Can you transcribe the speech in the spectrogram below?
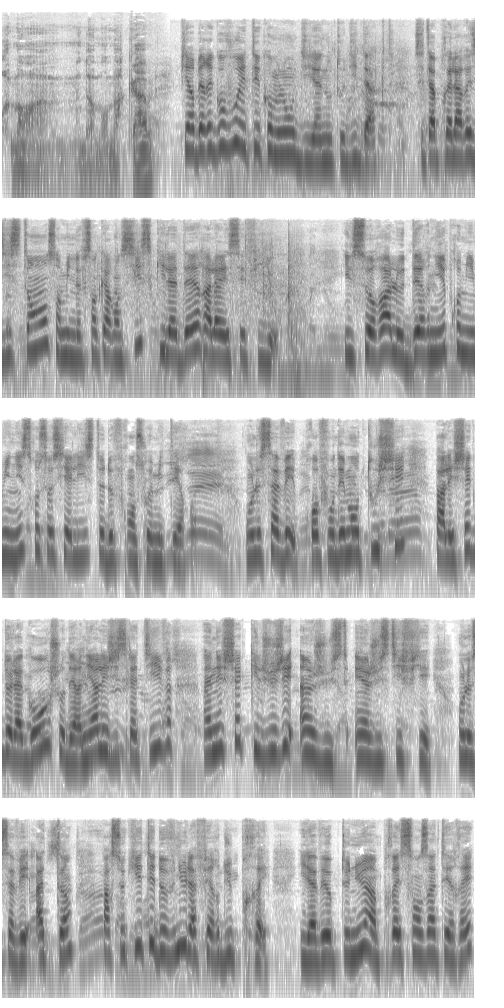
vraiment un homme remarquable. Pierre Bérégovoy était, comme l'on dit, un autodidacte. C'est après la Résistance, en 1946, qu'il adhère à la SFIO. Il sera le dernier Premier ministre socialiste de François Mitterrand. On le savait profondément touché par l'échec de la gauche aux dernières législatives, un échec qu'il jugeait injuste et injustifié. On le savait atteint par ce qui était devenu l'affaire du prêt. Il avait obtenu un prêt sans intérêt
